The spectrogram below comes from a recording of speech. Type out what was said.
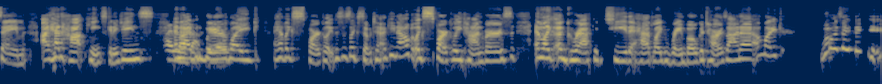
same. I had hot pink skinny jeans, I and I would wear like I had like sparkly. This is like so tacky now, but like sparkly Converse and like a graphic tee that had like rainbow guitars on it. I'm like, what was I thinking?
